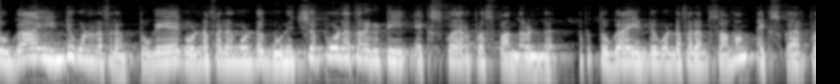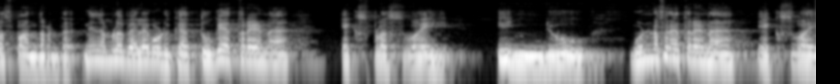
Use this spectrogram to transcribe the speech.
തുക ഇന്റു ഗുണനഫലം. തുകയെ ഗുണനഫലം കൊണ്ട് ഗുണിച്ചപ്പോൾ എത്ര കിട്ടി? എക്സ് സ്ക്വയർ പ്ലസ് പന്ത്രണ്ട്. അപ്പോൾ തുക ഇന്റു ഗുണനഫലം സമം എക്സ് സ്ക്വയർ പ്ലസ് പന്ത്രണ്ട്. ഇനി നമ്മൾ വില കൊടുക്കുക. തുക എത്രയാണ്? എക്സ് പ്ലസ് വൈ ഇന്റു ഗുണനഫലം എത്രയാണ്? എക്സ് വൈ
